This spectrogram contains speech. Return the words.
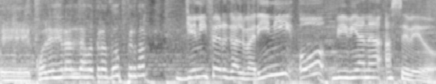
Eh, ¿Cuáles eran las otras dos, perdón? Jennifer Galvarini o Viviana Acevedo.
